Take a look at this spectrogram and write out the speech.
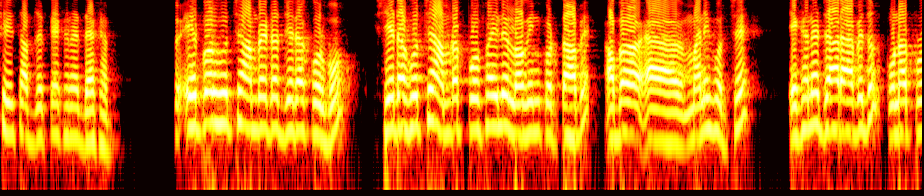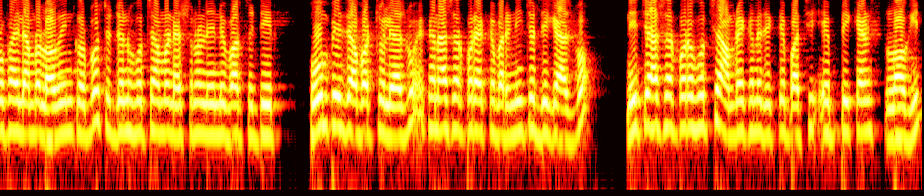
সেই সাবজেক্টটা এখানে দেখাবে। তো এরপর হচ্ছে আমরা এটা যেটা করব, সেটা হচ্ছে আমরা প্রোফাইলে লগ করতে হবে, আবার মানে হচ্ছে এখানে যার আবেদন, ওনার প্রোফাইলে আমরা লগ ইন করব। সেজন্য হচ্ছে আমরা ন্যাশনাল ইউনিভার্সিটির হোম পেজে আবার চলে আসব। এখানে আসার পরে একেবারে নিচের দিকে আসব। নিচে আসার পরে হচ্ছে আমরা এখানে দেখতে পাচ্ছি অ্যাপ্লিক্যান্টস লগ ইন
